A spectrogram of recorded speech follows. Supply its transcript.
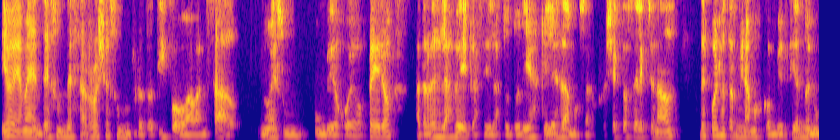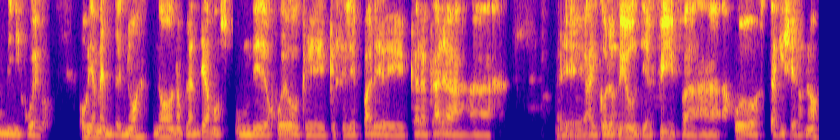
Y obviamente es un desarrollo, es un prototipo avanzado, no es un, un, videojuego, pero a través de las becas y de las tutorías que les damos a los proyectos seleccionados, después lo terminamos convirtiendo en un minijuego. Obviamente, no, no, no planteamos un videojuego que, se le pare de cara a cara a, eh, al Call of Duty, al FIFA, a, juegos taquilleros, ¿no?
